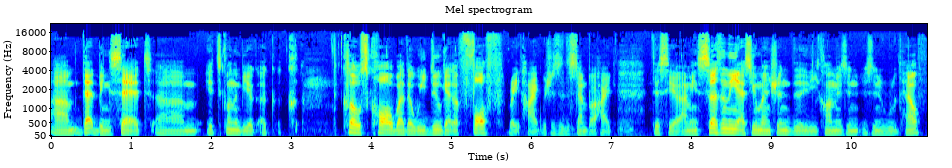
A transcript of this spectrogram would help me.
Um, that being said, um, it's going to be a, a, close call whether we do get a fourth rate hike, which is a December hike mm. this year. I mean, certainly, as you mentioned, the, the economy is in, is in root health.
